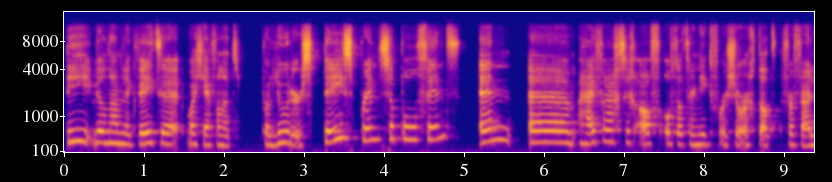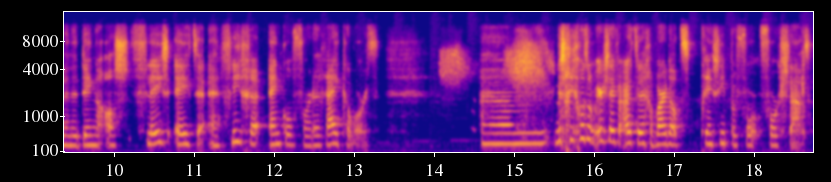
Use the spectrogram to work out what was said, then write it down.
Die wil namelijk weten wat jij van het Polluter Space Principle vindt. En uh, hij vraagt zich af of dat er niet voor zorgt dat vervuilende dingen als vlees eten en vliegen enkel voor de rijken wordt. Um, misschien goed om eerst even uit te leggen waar dat principe voor, voor staat.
